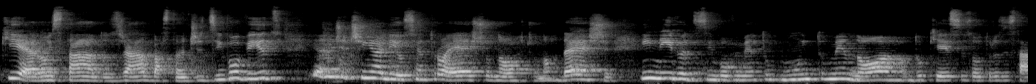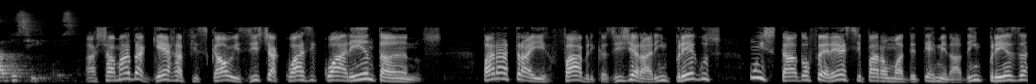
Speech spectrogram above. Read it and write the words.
que eram estados já bastante desenvolvidos, gente tinha ali o centro-oeste, o norte, o nordeste, em nível de desenvolvimento muito menor do que esses outros estados ricos. A chamada guerra fiscal existe há quase 40 anos. Para atrair fábricas e gerar empregos, um estado oferece para uma determinada empresa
